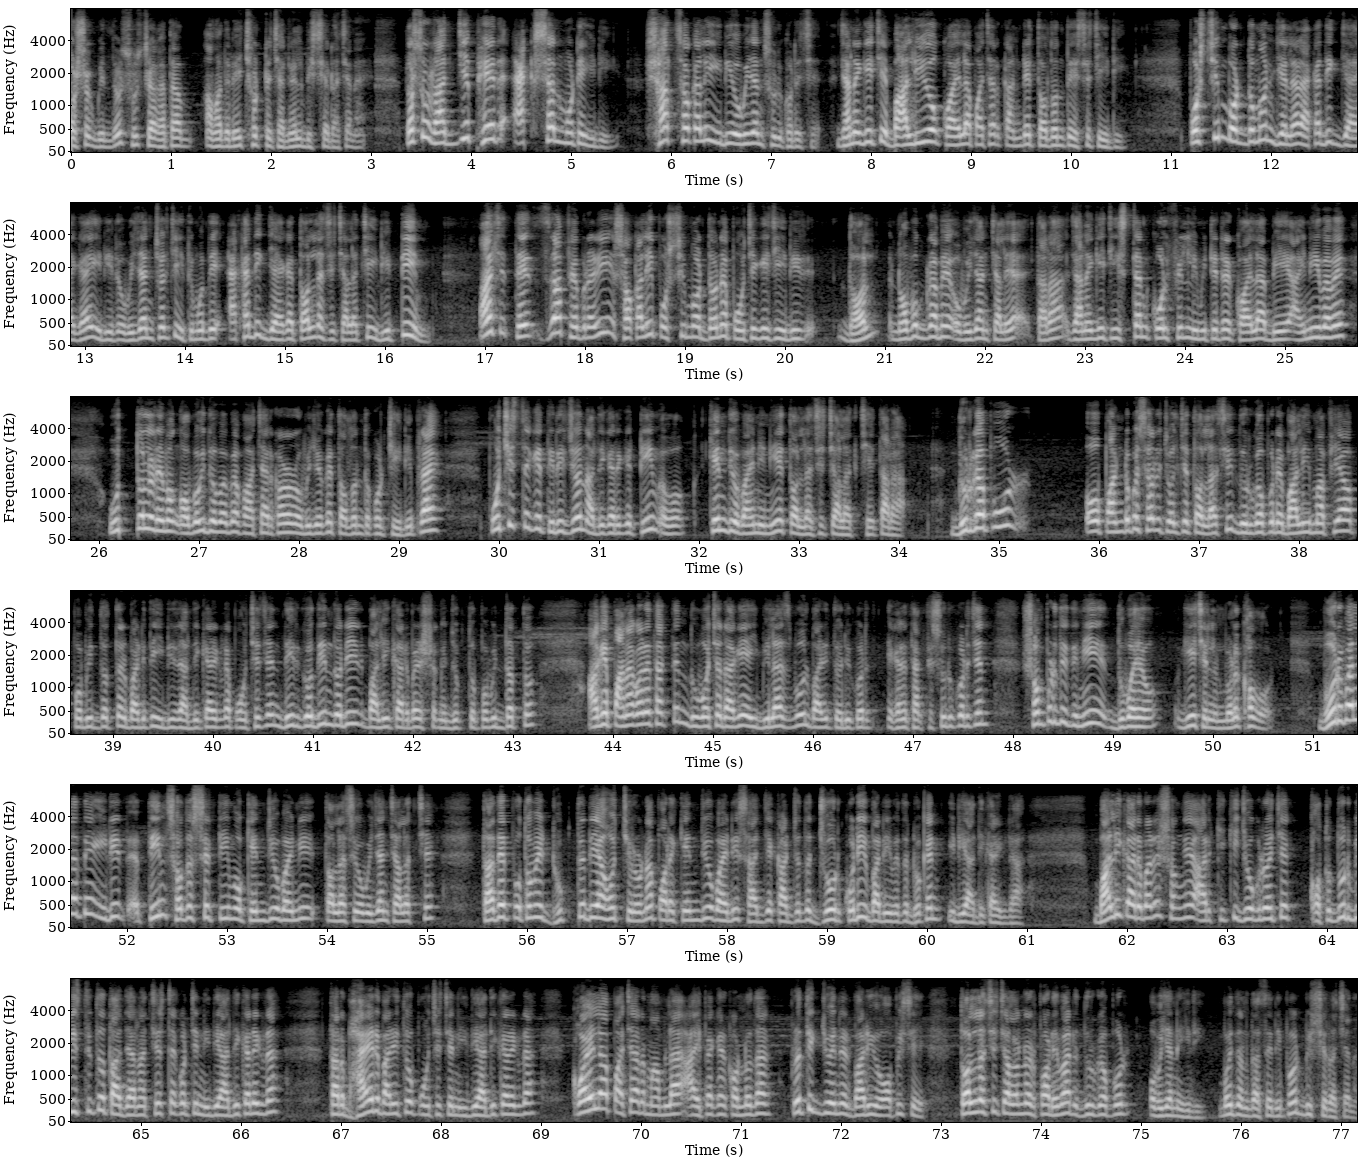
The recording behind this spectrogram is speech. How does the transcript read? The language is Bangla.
দর্শকবৃন্দ, সুস্বাগতম আমাদের এই ছোট্ট চ্যানেল বিশ্বের রচনায়। দর্শক, রাজ্যে ফের অ্যাকশন মোটে ইডি। সাত সকালে ইডি অভিযান শুরু করেছে। জানা গিয়েছে, বালি ও কয়লা পাচার কাণ্ডের তদন্তে এসেছে ইডি। পশ্চিম বর্ধমান জেলার একাধিক জায়গায় ইডির অভিযান চলছে। ইতিমধ্যে একাধিক জায়গায় তল্লাশি চালাচ্ছে ইডির টিম। আজ তেসরা ফেব্রুয়ারি সকালেই পশ্চিম বর্ধমানে পৌঁছে গেছে ইডির দল নবগ্রামে অভিযান চালিয়ে তারা জানা গিয়েছে, ইস্টার্ন কোলফিল্ড লিমিটেডের কয়লা বিয়ে আইনিভাবে উত্তোলন এবং অবৈধভাবে পাচার করার অভিযোগে তদন্ত করছে ইডি। প্রায় পঁচিশ থেকে তিরিশ জন আধিকারিকের টিম এবং কেন্দ্রীয় বাহিনী নিয়ে তল্লাশি চালাচ্ছে তারা। দুর্গাপুর ও পাণ্ডবেশ্বরে চলছে তল্লাশি। দুর্গাপুরে বালি মাফিয়া প্রবীর দত্তের বাড়িতে ইডির আধিকারিকরা পৌঁছেছেন। দীর্ঘদিন ধরেই বালি কারবারের সঙ্গে যুক্ত প্রবীর দত্ত আগে পানাগড়ে থাকতেন, দু বছর আগে এই বিলাসবহুল বাড়ি তৈরি করে, এখানে থাকতে শুরু করেছেন। সম্প্রতি তিনি দুবাইও গিয়েছিলেন বলে খবর। ভোরবেলাতে ইডির তিন সদস্যের টিম ও কেন্দ্রীয় বাহিনী তল্লাশি অভিযান চালাচ্ছে। তাদের প্রথমে ঢুকতে দেওয়া হচ্ছিল না, পরে কেন্দ্রীয় বাহিনীর সাহায্যে কার্যত জোর করেই বাড়ির ভেতর ঢোকেন ইডি আধিকারিকরা। বালি কারবারের সঙ্গে আর কি কি যোগ রয়েছে, কতদূর বিস্তৃত তা জানার চেষ্টা করছেন ইডি আধিকারিকরা। তার ভাইয়ের বাড়িতেও পৌঁছেছেন ইডি আধিকারিকরা। কয়লা পাচার মামলায় আইপ্যাকের কর্ণধার প্রতীক জৈনের বাড়ি ও অফিসে তল্লাশি চালানোর পর এবার দুর্গাপুর অভিযানে ইডি। বৈদ্যনাথ দাসের রিপোর্ট, বিশ্ব রচনা।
